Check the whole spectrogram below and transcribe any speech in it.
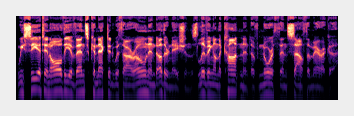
we see it in all the events connected with our own and other nations living on the continent of North and South America.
